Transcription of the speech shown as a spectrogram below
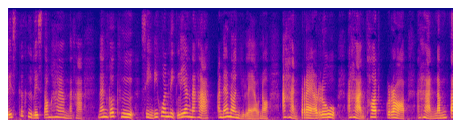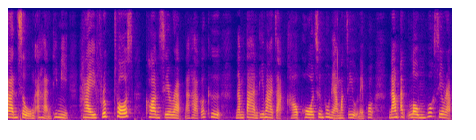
list ก็คือ list ต้องห้ามนะคะ นั่นก็คือสิ่งที่ควรหลีกเลี่ยงนะคะ อันแน่นอนอยู่แล้วเนาะ อาหารแปรรูป อาหารทอดกรอบ อาหารน้ำตาลสูง อาหารที่มี high fructose คอนซีรัปนะคะ ก็คือน้ำตาลที่มาจากข้าวโพด ซึ่งพวกนี้มักจะอยู่ในพวกน้ำอัดลมพวกซีรัป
